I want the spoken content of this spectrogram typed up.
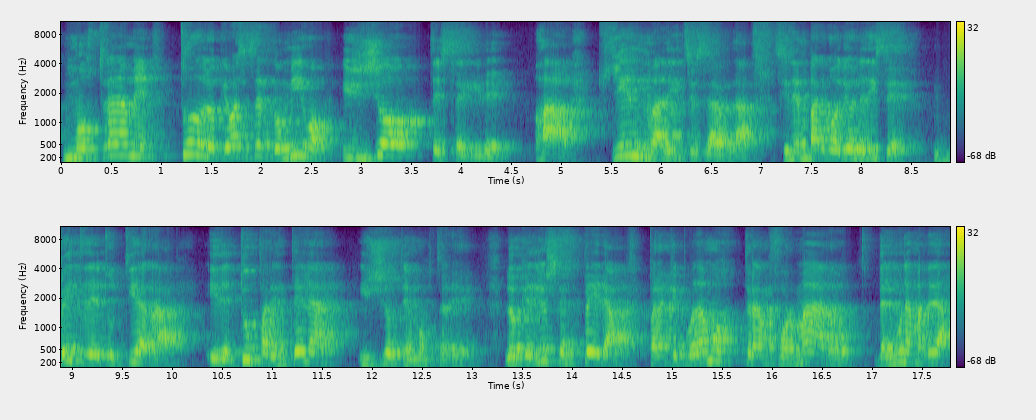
mostrame todo lo que vas a hacer conmigo y yo te seguiré. ¿Quién no ha dicho esa verdad? Sin embargo, Dios le dice, vete de tu tierra y de tu parentela y yo te mostraré. Lo que Dios espera para que podamos transformar o de alguna manera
